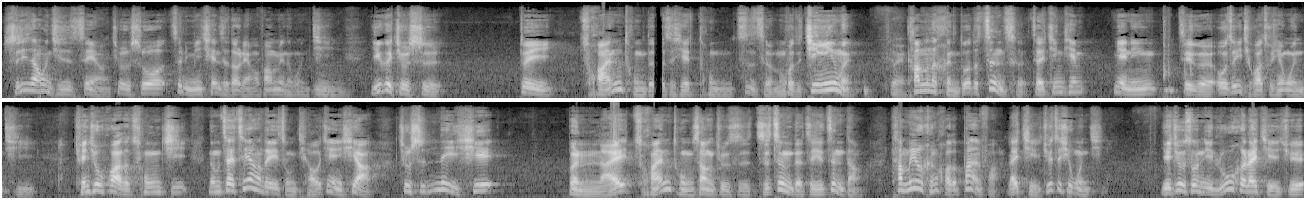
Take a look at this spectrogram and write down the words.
实际上问题是这样，就是说这里面牵扯到两个方面的问题，一个就是对传统的这些统治者们或者精英们，对他们的很多的政策，在今天面临这个欧洲一体化出现问题、全球化的冲击，那么在这样的一种条件下，就是那些本来传统上就是执政的这些政党。他没有很好的办法来解决这些问题，也就是说，你如何来解决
